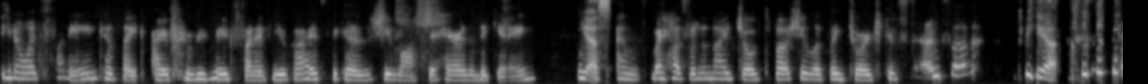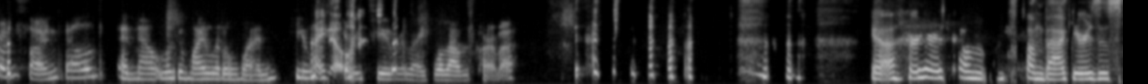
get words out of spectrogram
you know what's funny? Because like I we made fun of you guys because she lost her hair in the beginning. Yes. And my husband and I joked about she looked like George Costanza. Yeah. from Seinfeld. And now look at my little one. He looks I know. too. We're like, well, that was karma. Yeah, her hair's come come back. Yours is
